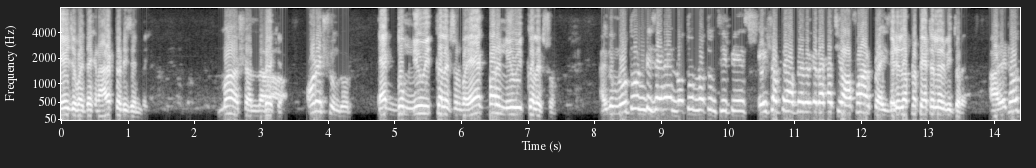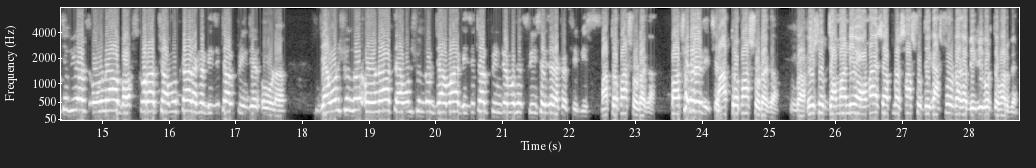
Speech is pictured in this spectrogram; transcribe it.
এই যে ভাই দেখেন আরেকটা ডিজাইন ভাই। মাশাআল্লাহ। দেখেন। অনেক সুন্দর। একদম নিউ ঈদ কালেকশন ভাই একবারে নিউ ঈদ কালেকশন একদম নতুন ডিজাইনের নতুন নতুন থ্রি পিস এই সপ্তাহে আপনাদেরকে দেখাচ্ছি অফার প্রাইস এটা হলো আপনার প্যাটেলের ভিতরে। আর এটা হচ্ছে ভিউয়ার্স ওনা বক্স করা চমৎকার একটা ডিজিটাল প্রিন্টের ওনা যেমন সুন্দর ওনা তেমন সুন্দর জামা ডিজিটাল প্রিন্টের মধ্যে ফ্রি সাইজের একটা থ্রি পিস মাত্র পাঁচশো টাকা। পাঁচশো টাকা দিচ্ছে। মাত্র পাঁচশো টাকা। এইসব জামা নিয়ে অনায়াসে আপনার সাতশো থেকে আটশো টাকা বিক্রি করতে পারবেন।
